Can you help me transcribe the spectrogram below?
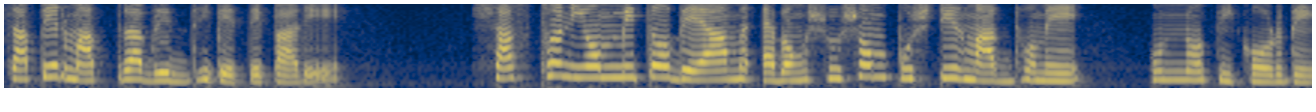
চাপের মাত্রা বৃদ্ধি পেতে পারে। স্বাস্থ্য নিয়মিত ব্যায়াম এবং সুষম পুষ্টির মাধ্যমে উন্নতি করবে।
